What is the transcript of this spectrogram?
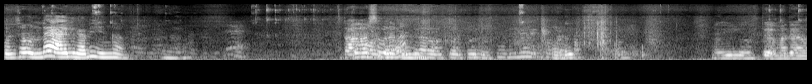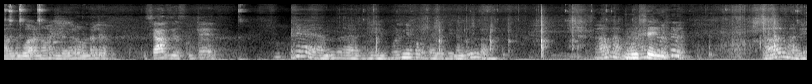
కొంచెం ఉండే ఆయిల్ కానీ ఏం కాదు. మధ్యాహ్నం అన్నం దగ్గర ఉండలేరు షార్ చేసుకుంటే మూసేయి కాదు మరి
